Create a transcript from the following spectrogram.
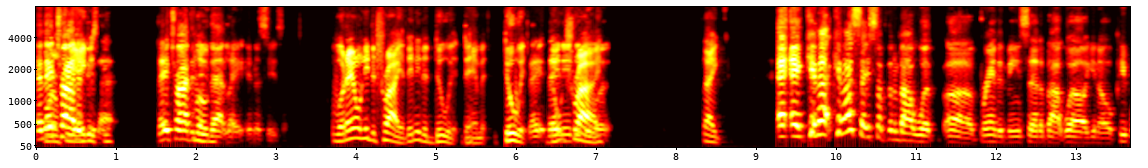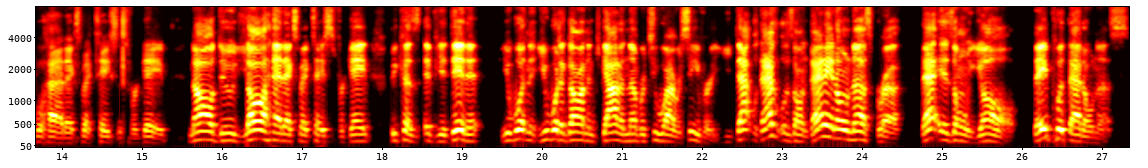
And they, and they tried to do that. They tried to well, do that late in the season. Well, they don't need to try it. They need to do it. Damn it, do it. They, they don't try. Do like, and, and, can I can I say something about what uh, Brandon Beane said about well, you know, people had expectations for Gabe. No, dude, y'all had expectations for Gabe because if you didn't, you wouldn't. You would have gone and got a number two wide receiver. That that was on. That ain't on us, bruh. That is on y'all. They put that on us.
